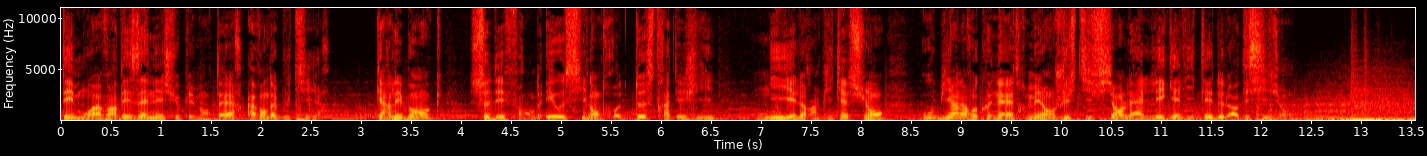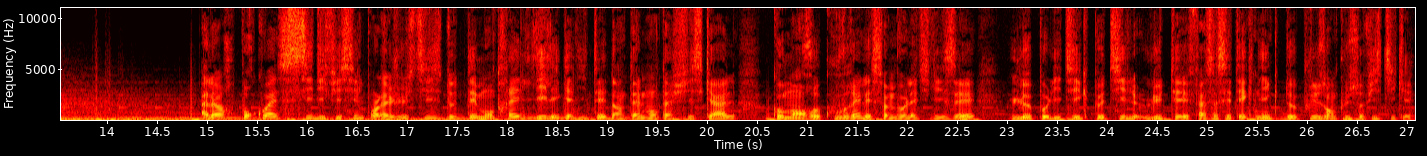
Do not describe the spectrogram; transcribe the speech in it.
des mois, voire des années supplémentaires avant d'aboutir. Car les banques se défendent et oscillent entre deux stratégies, nier leur implication ou bien la reconnaître mais en justifiant la légalité de leurs décisions. Alors pourquoi est-ce si difficile pour la justice de démontrer l'illégalité d'un tel montage fiscal? Comment recouvrer les sommes volatilisées? Le politique peut-il lutter face à ces techniques de plus en plus sophistiquées?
